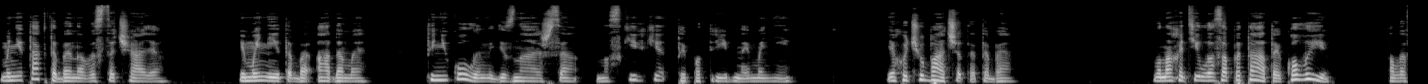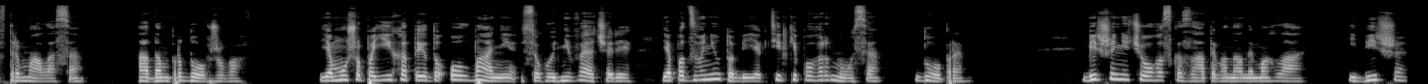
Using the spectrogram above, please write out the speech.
Мені так тебе не вистачає, і мені тебе, Адаме, ти ніколи не дізнаєшся, наскільки ти потрібний мені. Я хочу бачити тебе. Вона хотіла запитати, коли, але втрималася. Адам продовжував. Я мушу поїхати до Олбані сьогодні ввечері. Я подзвоню тобі, як тільки повернуся. Добре. Більше нічого сказати вона не могла, і більше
